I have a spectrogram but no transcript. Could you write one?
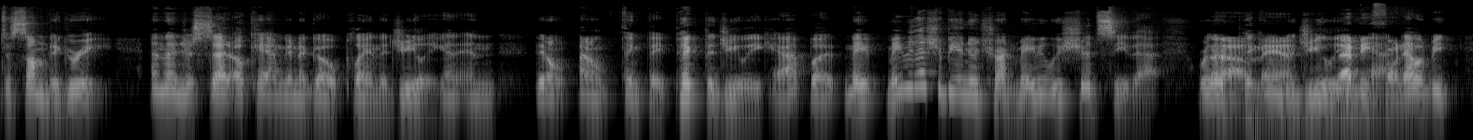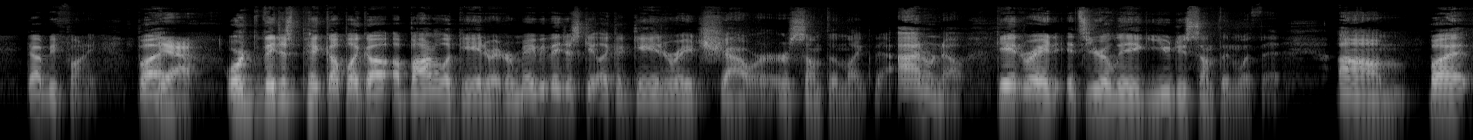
to some degree, and then just said, "Okay, I'm going to go play in the G League." And, and they don't, I don't think they picked the G League hat, but maybe maybe that should be a new trend. Maybe we should see that where they're Oh, picking man. the G League. That'd be hat. funny. That would be that would be funny. But Yeah. Or do they just pick up like a, a bottle of Gatorade, or maybe they just get like a Gatorade shower or something like that. I don't know. Gatorade, it's your league. You do something with it. Um, but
